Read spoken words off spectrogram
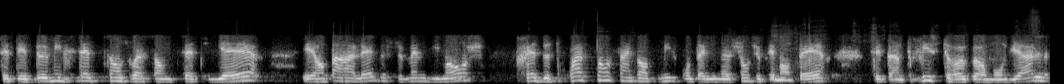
c'était 2767 hier, et en parallèle, ce même dimanche, près de 350 000 contaminations supplémentaires. C'est un triste record mondial,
